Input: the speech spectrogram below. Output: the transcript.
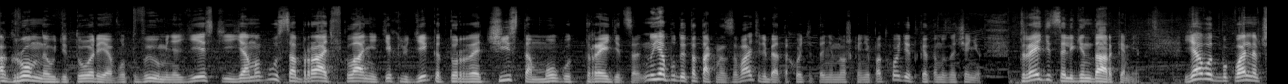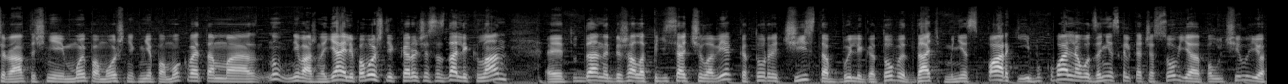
огромная аудитория, вот вы у меня есть, и я могу собрать в клане тех людей, которые чисто могут трейдиться. Ну, я буду это так называть, ребята, хоть это немножко не подходит к этому значению. Трейдиться легендарками. Я вот буквально вчера, точнее, мой помощник мне помог в этом, а, ну, неважно, я или помощник, короче, создали клан, э, туда набежало 50 человек, которые чисто были готовы дать мне спарки, и буквально вот за несколько часов я получил ее,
